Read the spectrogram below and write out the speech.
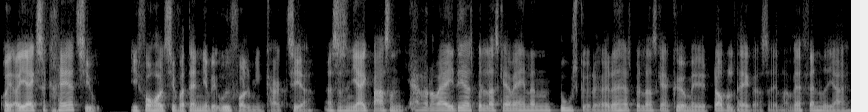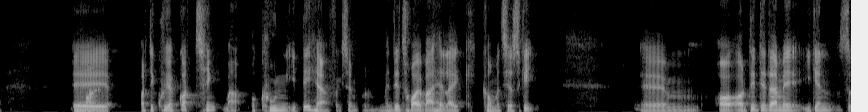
og, og jeg er ikke så kreativ i forhold til, hvordan jeg vil udfolde min karakter. Altså sådan, jeg er ikke bare sådan, ja, vil du være i det her spil, der skal jeg være en eller anden buskytte, og i det her spil, der skal jeg køre med double daggers, eller hvad fanden ved jeg. Nej. Øh, og det kunne jeg godt tænke mig at kunne i det her, for eksempel. Men det tror jeg bare heller ikke kommer til at ske. Øhm, og, og det er det der med, igen, så,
